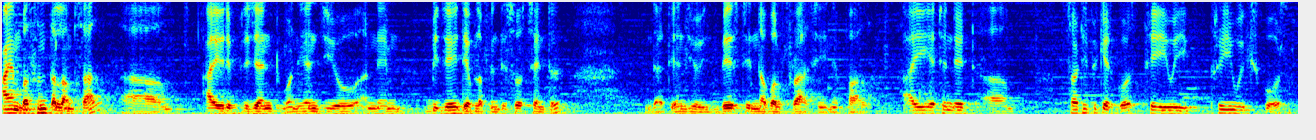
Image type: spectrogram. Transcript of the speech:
I am Basanta Lamsal. Um, I represent one NGO named Bijay Development Resource Center. That NGO is based in Nawalparasi, Nepal. I attended um, certificate course, three week, three weeks course.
